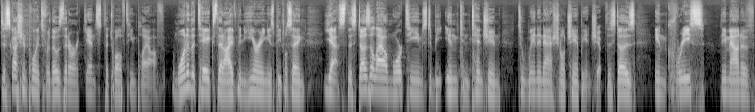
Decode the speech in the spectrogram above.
discussion points for those that are against the 12 team playoff. One of the takes that I've been hearing is people saying, yes, this does allow more teams to be in contention to win a national championship. This does increase the amount of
